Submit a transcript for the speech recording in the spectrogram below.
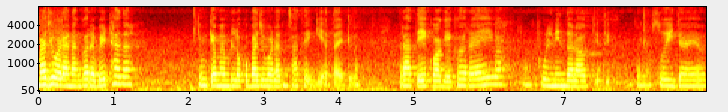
બાજુવાળાના ઘરે બેઠા હતા. કેમ કે અમે લોકો બાજુવાળાની સાથે ગયા હતા એટલે રાતે એક વાગે ઘરે આવ્યા. ફૂલ નીંદર આવતી હતી. સૂઈ જાય.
